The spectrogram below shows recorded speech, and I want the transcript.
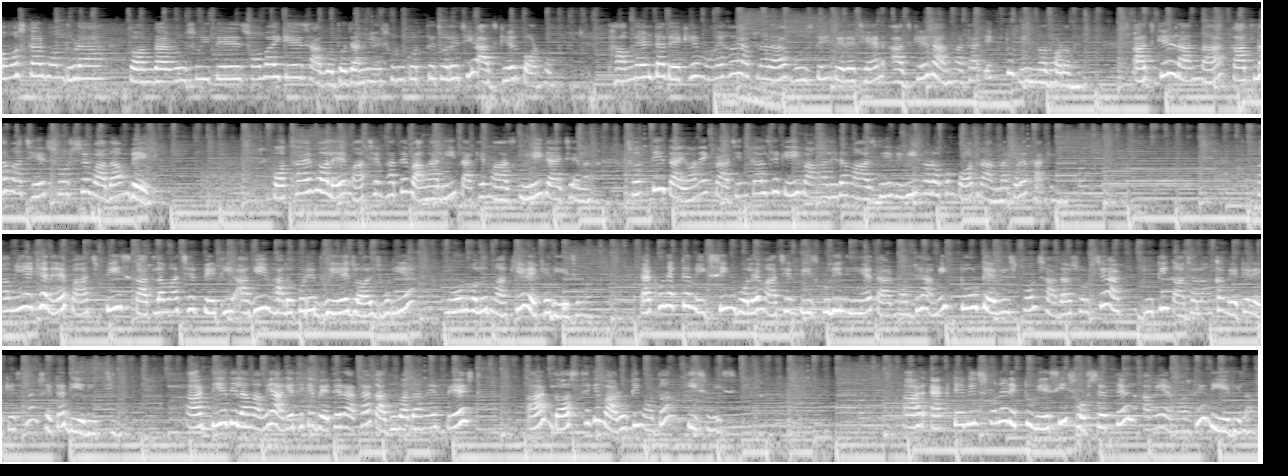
নমস্কার বন্ধুরা তন্দার রসুইতে সবাইকে স্বাগত জানিয়ে শুরু করতে চলেছি আজকের পর্ব। থামনেলটা দেখে মনে হয় আপনারা বুঝতেই পেরেছেন আজকের রান্নাটা একটু ভিন্ন ধরনের। আজকের রান্না কাতলা মাছের সর্ষে বাদাম বেগ। কথায় বলে মাছে ভাতে বাঙালি, তাকে মাছ দিয়েই যাইছে না। সত্যি তাই, অনেক প্রাচীনকাল থেকেই বাঙালিরা মাছ দিয়ে বিভিন্ন রকম পদ রান্না করে থাকেন। আমি এখানে পাঁচ পিস কাতলা মাছের পেটি আগেই ভালো করে ধুয়ে, জল ঝরিয়ে, নুন, হলুদ মাখিয়ে রেখে দিয়েছিলাম। এখন একটা মিক্সিং বলে মাছের পিসগুলি নিয়ে তার মধ্যে আমি টু টেবিল স্পুন সাদা সর্ষে আর দুটি কাঁচা লঙ্কা বেটে রেখেছিলাম, সেটা দিয়ে দিচ্ছি। আর দিয়ে দিলাম আমি আগে থেকে বেটে রাখা কাজু বাদামের পেস্ট আর দশ থেকে বারোটি মতন কিশমিশ। আর এক টেবিল স্পুনের একটু বেশি সর্ষের তেল আমি এর মধ্যে দিয়ে দিলাম।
